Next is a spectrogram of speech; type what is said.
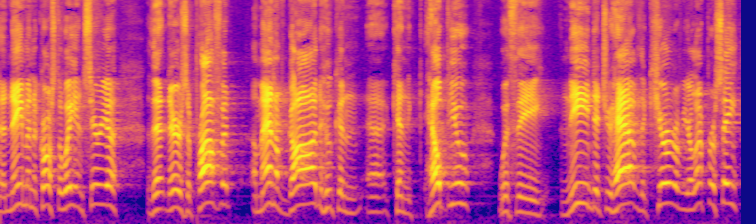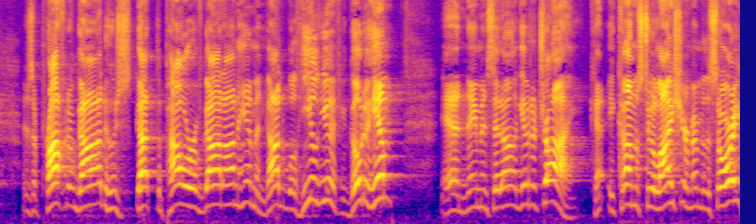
uh, Naaman across the way in Syria that there's a prophet, a man of God who can, uh, can help you with the need that you have, the cure of your leprosy. There's a prophet of God who's got the power of God on him, and God will heal you if you go to him. And Naaman said, I'll give it a try. He comes to Elisha, remember the story?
